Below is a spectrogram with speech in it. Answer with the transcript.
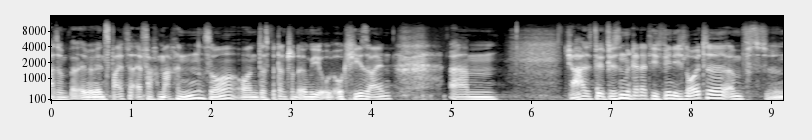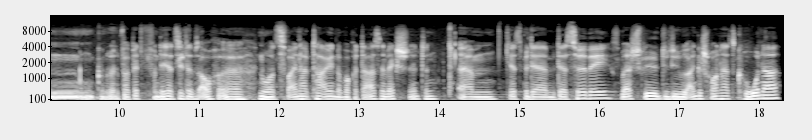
Also äh, im Zweifel einfach machen, so, und das wird dann schon irgendwie okay sein. Ähm, ja, wir, wir sind relativ wenig Leute. Ähm, Babette, von der ich erzählt habe, ist auch äh, nur zweieinhalb Tage in der Woche da, ist eine Werkstättin. Ähm, jetzt mit der mit der Survey, zum Beispiel, die du angesprochen hast, Corona,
